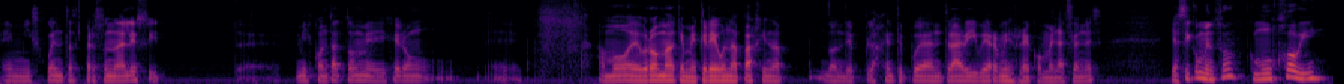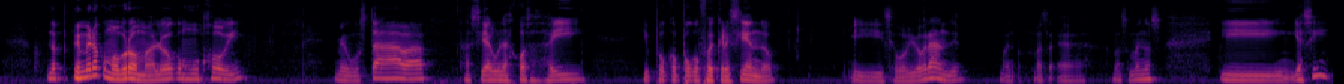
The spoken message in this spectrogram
en mis cuentas personales y eh, mis contactos me dijeron eh, a modo de broma que me cree una página donde la gente pueda entrar y ver mis recomendaciones. Y así comenzó, como un hobby. primero como broma, luego como un hobby. Me gustaba, hacía algunas cosas ahí y poco a poco fue creciendo y se volvió grande. Bueno, más, eh, más o menos. Y, y así,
